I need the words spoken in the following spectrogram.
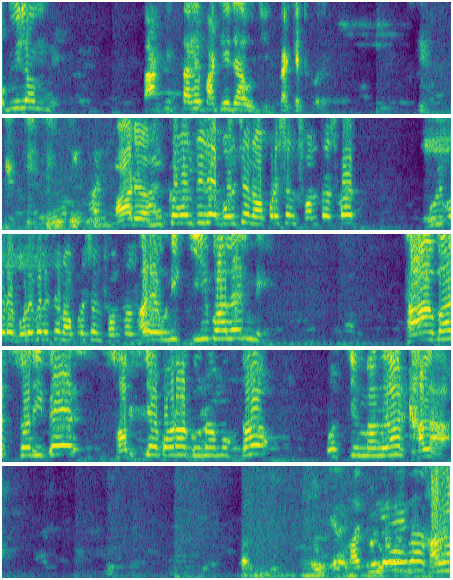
অবিলম্বে পাকিস্তানে পাঠিয়ে দেওয়া উচিত প্যাকেট করে। আর মুখ্যমন্ত্রী যে বলছেন অপারেশন সন্ত্রাসবাদ ভুল করে বলে ফেলেছেন অপারেশন সন্ত্রাসবাদ। আরে উনি কি বলেননি? শাহবাজ শরীফের সবচেয়ে বড় গুণমুগ্ধ পশ্চিমবাংলার খালা। খালা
